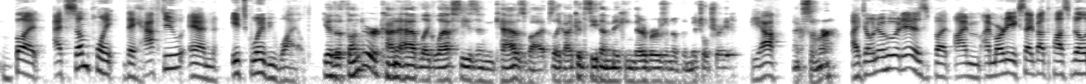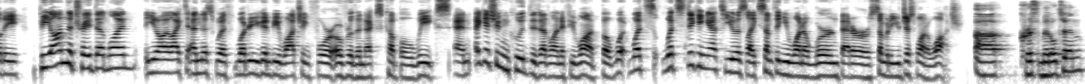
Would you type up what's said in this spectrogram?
but at some point they have to, and it's going to be wild. Yeah, the Thunder kind of have like last season Cavs vibes. Like I could see them making their version of the Mitchell trade. Yeah, next summer. I don't know who it is, but I'm I'm already excited about the possibility. Beyond the trade deadline, you know, I like to end this with what are you going to be watching for over the next couple of weeks? And I guess you can include the deadline if you want, but what what's what's sticking out to you as like something you want to learn better or somebody you just want to watch? Uh, Khris Middleton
